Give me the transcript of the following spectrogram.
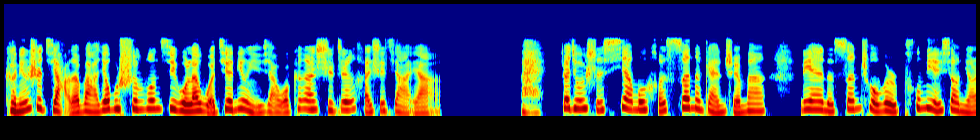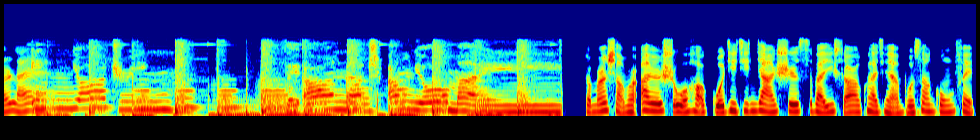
肯定是假的吧？要不顺丰寄过来我鉴定一下，我看看是真还是假呀？哎，这就是羡慕和酸的感觉吗？恋爱的酸臭味扑面向你而来。they are not 小妹儿，小妹儿，二月十五号国际金价是四百一十二块钱，不算工费，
